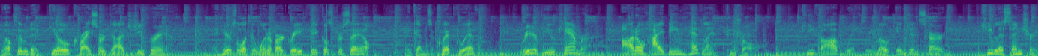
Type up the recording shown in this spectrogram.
Welcome to Gill Chrysler Dodge Jeep Ram. And here's a look at one of our great vehicles for sale. And comes equipped with rear view camera, auto high beam headlamp control, key fob with remote engine start, keyless entry,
